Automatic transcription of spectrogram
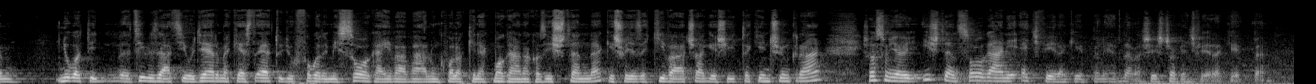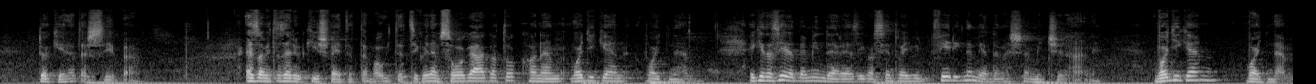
nyugati civilizáció gyermeke ezt el tudjuk fogadni, mi szolgáivá válunk valakinek magának az Istennek, és hogy ez egy kiváltság, és így tekintsünk rá. És azt mondja, hogy Isten szolgálni egyféleképpen érdemes, és csak egyféleképpen. Tökéletes szívvel. Ez, amit az előbb ki is fejtettem, ha úgy tetszik, hogy nem szolgálgatok, hanem vagy igen, vagy nem. Egyébként az életben mindenre ez igaz, szerintem, hogy félig nem érdemes semmit csinálni. Vagy igen, vagy nem.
